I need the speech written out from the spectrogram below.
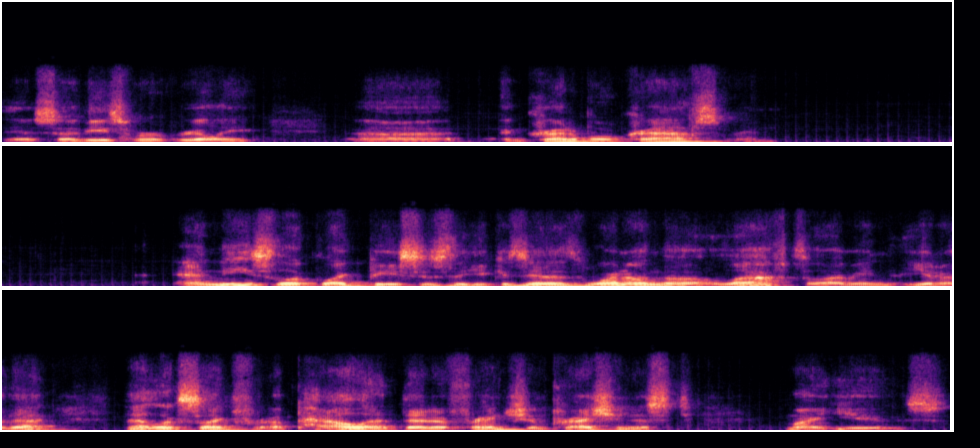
You know, so these were really uh, incredible craftsmen. And these look like pieces that you can see. There's one on the left. I mean, you know, that that looks like for a palette that a French impressionist might use.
